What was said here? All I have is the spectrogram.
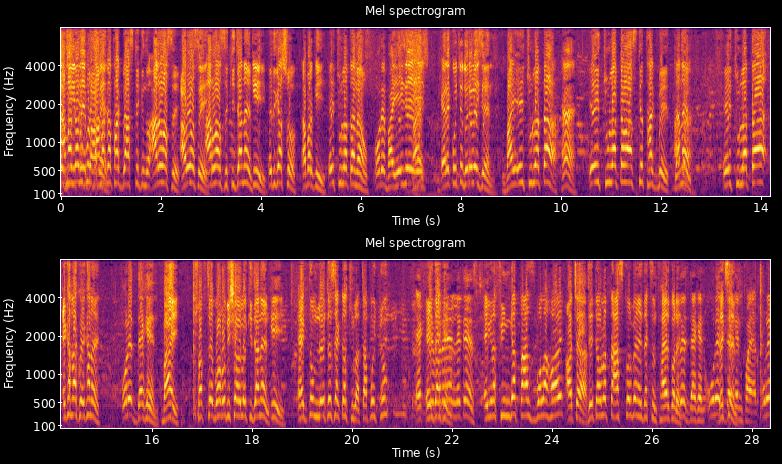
ধামাকার উপরে ধামাকা থাকবে আজকে কিন্তু আরও আছে। আরও আছে? আরও আছে কি জানেন? কি? এদিকে আসো। আবার কি? এই চুলাটা নাও। ওরে ভাই এই যে এরে কইতে ধরে লইছেন। ভাই এই চুলাটা? হ্যাঁ। এই চুলাটাও আজকে থাকবে জানেন? এই চুলাটা এখানে রাখো এখানে। ওরে দেখেন। ভাই সবচেয়ে বড় বিষয় হলো কি জানেন? কি? একদম লেটেস্ট একটা চুলা চাপো একটু। এই দেখেন। দেখেন লেটেস্ট এইগুলা ফিঙ্গার টাচ বলা হয়। আচ্ছা। যেটা হলো টাচ করবেন এই দেখছেন ফায়ার করে। দেখেন ওরে দেখেন ফায়ার ওরে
